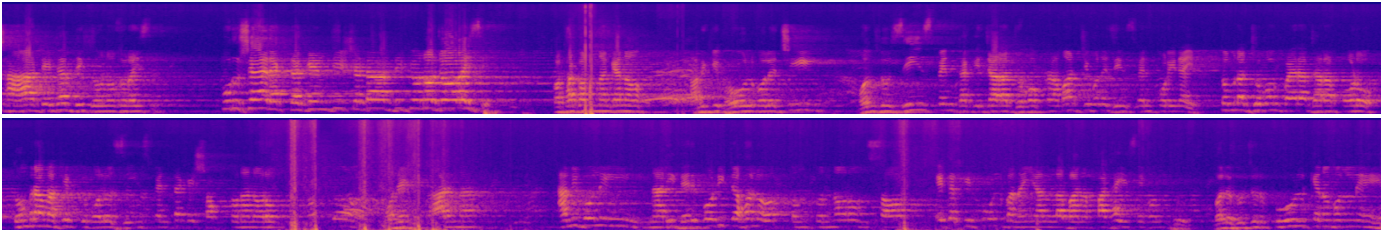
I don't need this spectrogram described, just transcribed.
শার্ট এটার দিকেও নজর আইছে পুরুষের একটা গেঞ্জি সেটার দিকেও নজর আইছে কথা কম না কেন? আমি কি ভুল বলেছি? বন্ধু, জিন্স প্যান্ট থাকে, যারা যুবকরা, আমার জীবনে জিন্স প্যান্ট পরি নাই। তোমরা যুবক ভাইরা যারা পড়ো, তোমরা আমাকে একটু বলো, জিন্স প্যান্টটাকে শক্ত না নরম? শক্ত। অনেক ধার না? আমি বলি, নারীদের বডিটা হলো অত্যন্ত নরম সফট এটাকে ফুল বানাই আল্লাহ বানা পাঠাইছে বন্ধু? বলে, হুজুর, ফুল কেন বললেন?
